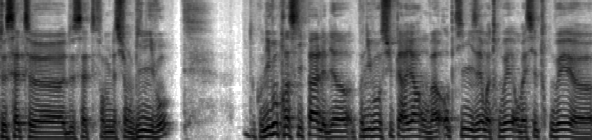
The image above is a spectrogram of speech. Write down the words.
de cette, euh, de cette formulation biniveau. Donc au niveau principal, eh bien, au niveau supérieur, on va optimiser, on va trouver, on va essayer de trouver euh,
